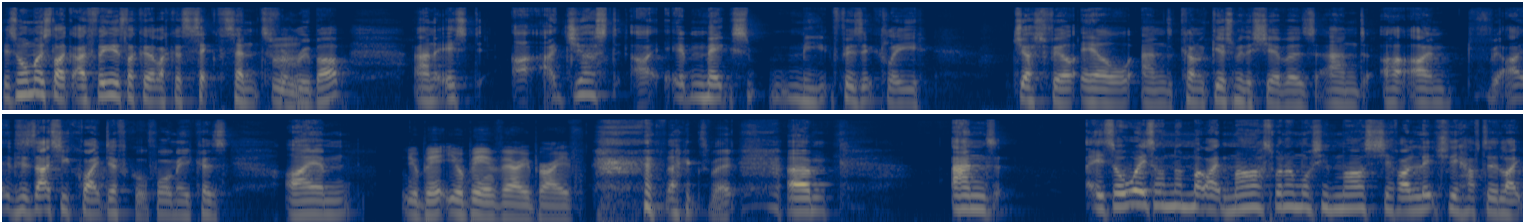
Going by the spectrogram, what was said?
It's almost like I think it's like a like a sixth sense for rhubarb, and it's I, I just I, it makes me physically just feel ill and kind of gives me the shivers. And I'm I, this is actually quite difficult for me because I am. You're be, you're being very brave. thanks, mate. Um, and it's always on the like mask when I'm watching MasterChef. I literally have to like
